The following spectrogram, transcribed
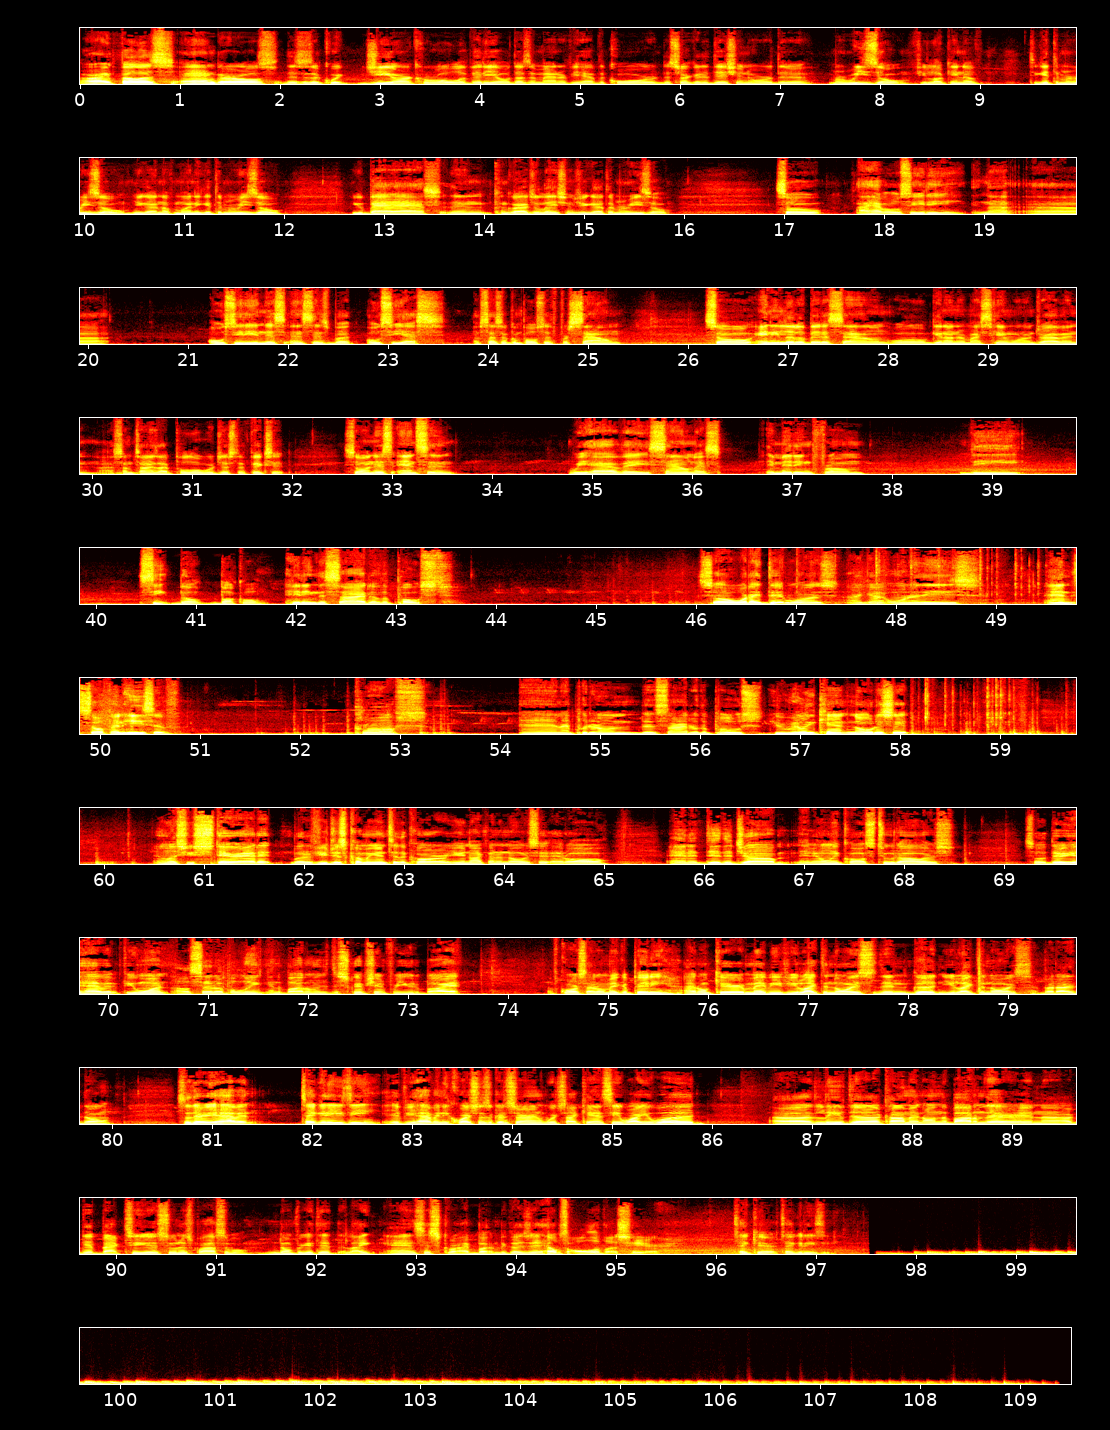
All right, fellas and girls, this is a quick GR Corolla video. Doesn't matter if you have the Core, the Circuit Edition, or the Morizo. If you're lucky enough to get the Morizo, you got enough money to get the Morizo, you badass, then congratulations, you got the Morizo. So I have OCD, not uh, OCD in this instance, but OCS, Obsessive Compulsive for Sound. So any little bit of sound will get under my skin when I'm driving. Uh, sometimes I pull over just to fix it. So in this incident, we have a sound that's emitting from the seatbelt buckle hitting the side of the post. So what I did was I got one of these and self-adhesive cloths and I put it on the side of the post. You really can't notice it unless you stare at it. But if you're just coming into the car, you're not going to notice it at all. And it did the job and it only cost $2. So there you have it. If you want, I'll set up a link in the bottom of the description for you to buy it. Of course, I don't make a penny. I don't care. Maybe if you like the noise, then good. You like the noise, but I don't. So there you have it take it easy. If you have any questions or concern, which I can't see why you would, uh, leave the comment on the bottom there and uh, I'll get back to you as soon as possible. Don't forget the like and subscribe button because it helps all of us here. Take care. Take it easy. Thank you.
